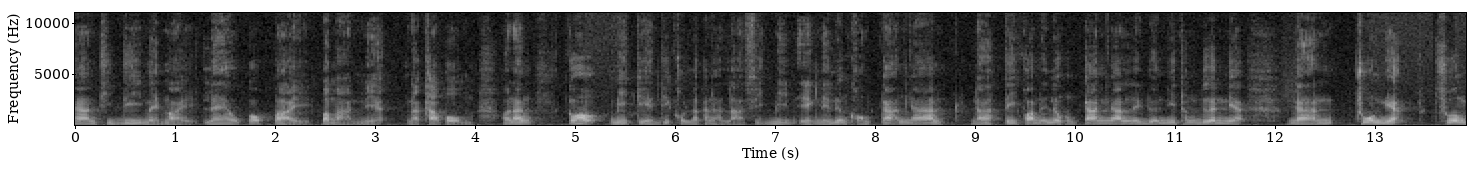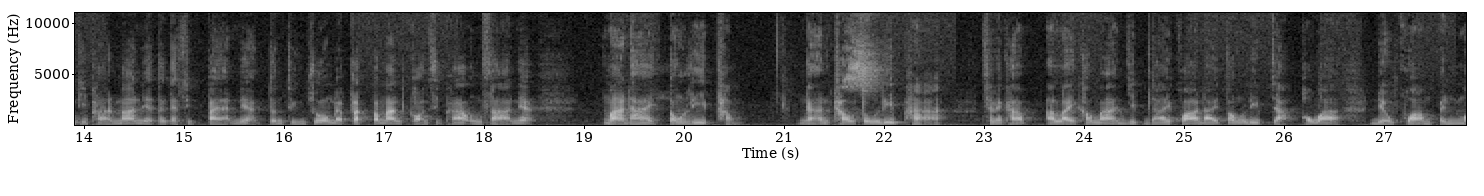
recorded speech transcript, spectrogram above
งานที่ดีใหม่ ๆ แล้วก็ไปประมาณเนี้ยนะครับผม เพราะฉะนั้นก็มีเกณฑ์ที่คนลัคนาราศีมีนเองในเรื่องของการงานนะตีความในเรื่องของการงานในเดือนนี้ทั้งเดือนเนี่ยงานช่วงเนี้ย ช่วงที่ผ่านมาเนี่ยตั้งแต่ 18เนี่ยจนถึงช่วงแบบสักประมาณก่อน 15 องศาเนี่ยมาได้ต้องรีบทำงานเข้าต้องรีบหาใช่ไหมครับ อะไรเข้ามาหยิบได้คว้าได้ต้องรีบจับ เพราะว่าเดี๋ยวความเป็นม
